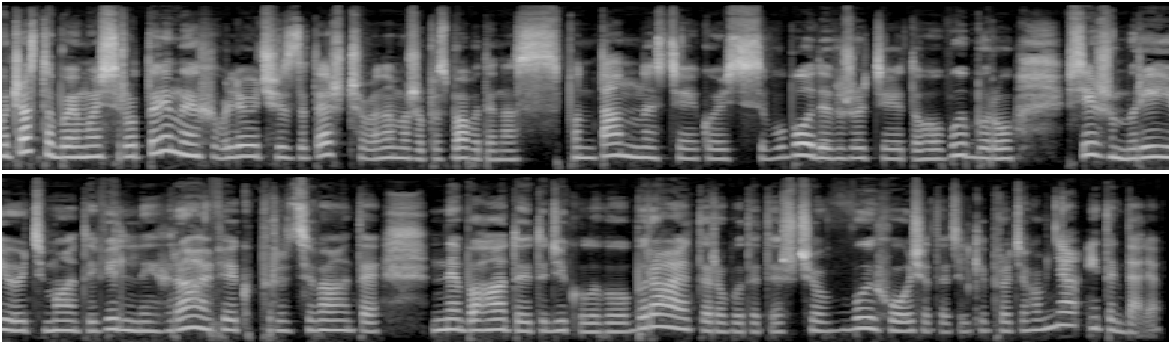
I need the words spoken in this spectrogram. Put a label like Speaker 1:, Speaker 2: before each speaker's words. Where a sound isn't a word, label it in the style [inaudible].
Speaker 1: Ми часто боїмось рутини, хвилюючись за те, що вона може позбавити нас спонтанності, якоїсь свободи в житті, того вибору. Всі ж мріють мати вільний графік, працювати небагато і тоді, коли ви обираєте, робити те, що ви хочете тільки протягом дня і так далі.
